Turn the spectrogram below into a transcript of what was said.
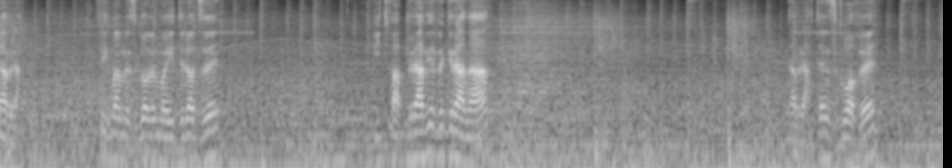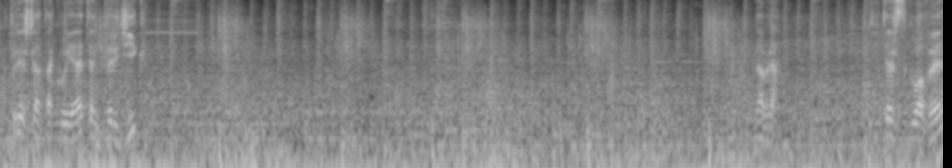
Dobra. Tych mamy z głowy, moi drodzy. Bitwa prawie wygrana. Dobra, ten z głowy. Który jeszcze atakuje? Ten pyrdzik. Dobra. Ci też z głowy.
